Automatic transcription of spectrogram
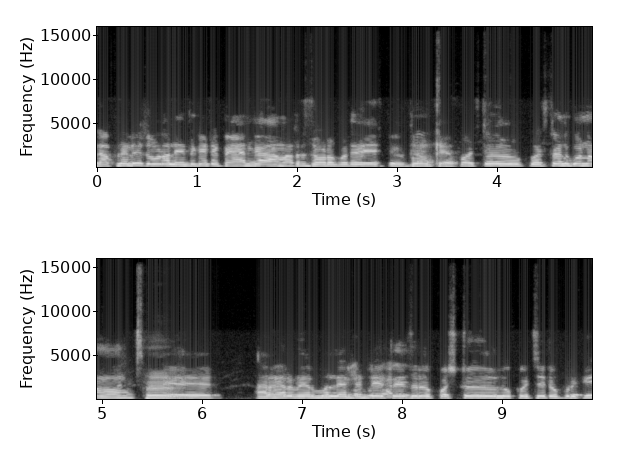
డెఫినెట్లీ చూడాలి. ఎందుకంటే ఫ్యాన్గా ఆ మాత్రం చూడకపోతే వేస్ట్ ఓకే. ఫస్ట్ ఫస్ట్ అనుకున్నాము. అరగారు వేరు మళ్ళీ ఏంటంటే ట్రేజర్ ఫస్ట్ లుక్ వచ్చేటప్పటికి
